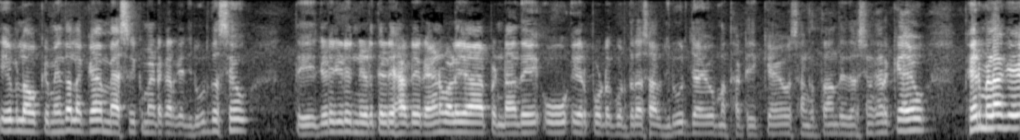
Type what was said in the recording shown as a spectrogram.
ਇਹ ਵਲੌਗ ਕਿਵੇਂ ਦਾ ਲੱਗਾ ਮੈਸੇਜ ਕਮੈਂਟ ਕਰਕੇ ਜਰੂਰ ਦੱਸਿਓ। ਤੇ ਜਿਹੜੇ ਜਿਹੜੇ ਨੇੜੇ ਤੇੜੇ ਸਾਡੇ ਰਹਿਣ ਵਾਲੇ ਆ ਪਿੰਡਾਂ ਦੇ, ਉਹ 에어ਪੋਰਟ ਗੁਰਦੁਆਰਾ ਸਾਹਿਬ ਜਰੂਰ ਜਾਇਓ, ਮੱਥਾ ਟੇਕ ਕੇ ਆਇਓ, ਸੰਗਤਾਂ ਦੇ ਦਰਸ਼ਨ ਕਰਕੇ ਆਇਓ। ਫਿਰ ਮਿਲਾਂਗੇ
